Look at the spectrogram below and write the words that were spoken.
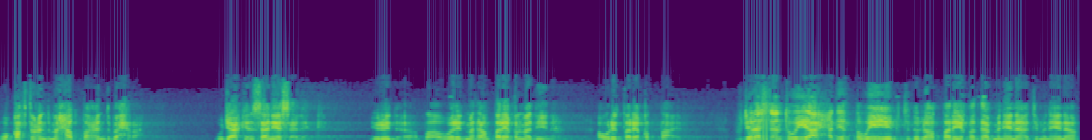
وقفت عند محطة عند بحرة وجاك إنسان يسألك يريد أريد مثلا طريق المدينة أو أريد طريق الطائف وجلست أنت وياه حديث طويل تدله الطريق اذهب من هنا أتي من هنا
